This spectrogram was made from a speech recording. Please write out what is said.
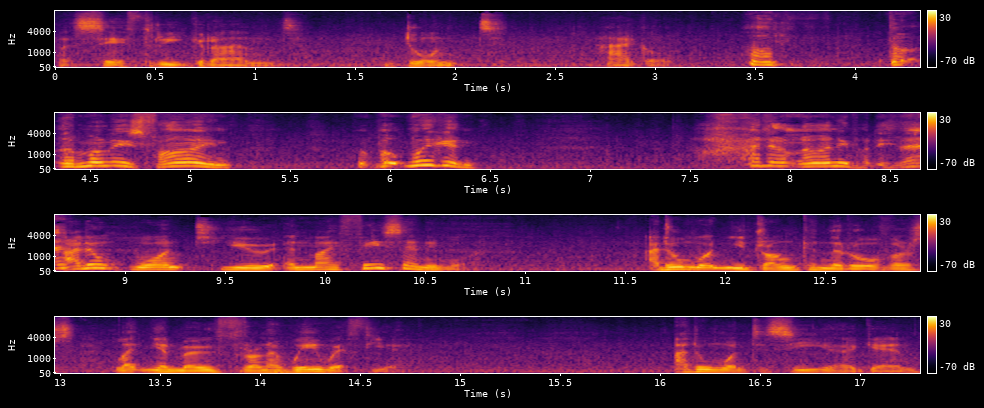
let's say, three grand. Don't haggle. Oh, the, the money's fine. But, but Wigan, I don't know anybody there. I don't want you in my face anymore. I don't want you drunk in the rovers, letting your mouth run away with you. I don't want to see you again.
